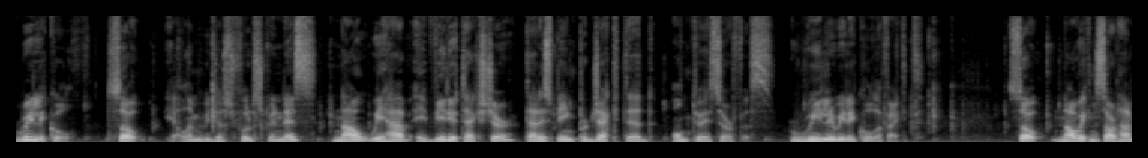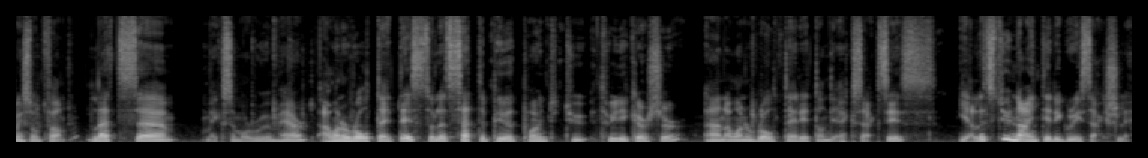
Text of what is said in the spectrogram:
Really cool. So yeah, let me just full screen this. Now we have a video texture that is being projected onto a surface. Really, really cool effect. So now we can start having some fun. Let's um, make some more room here. I want to rotate this, so let's set the pivot point to 3D cursor, and I want to rotate it on the x-axis. Yeah, let's do 90 degrees actually.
